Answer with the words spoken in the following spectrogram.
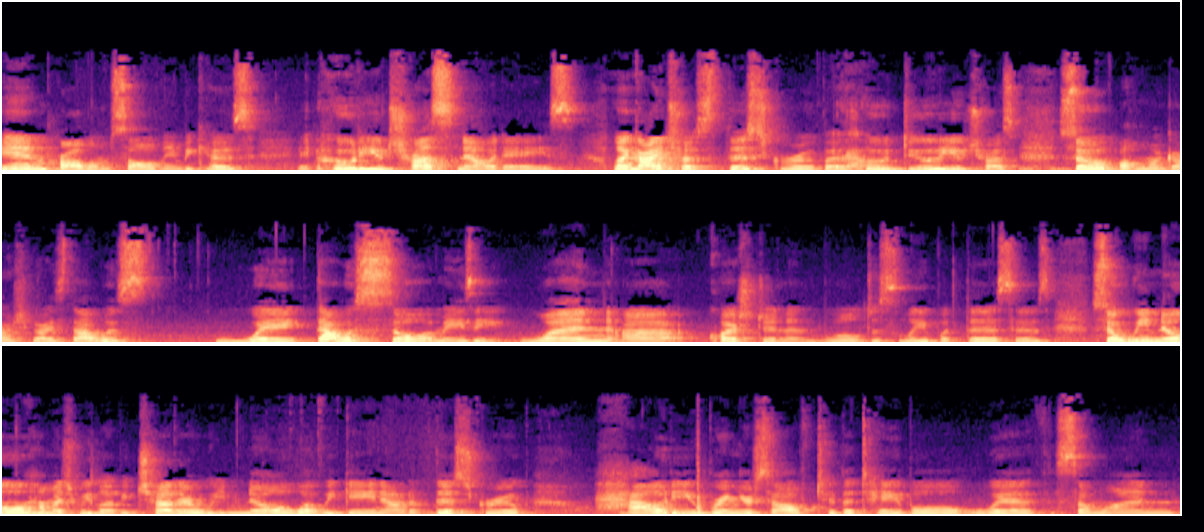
in problem solving because who do you trust nowadays? Like I trust this group, but Yeah. who do you trust? So, oh my gosh, you guys, that was way that was so amazing. One uh, question, and we'll just leave with this is: so we know how much we love each other. We know what we gain out of this group. How do you bring yourself to the table with someone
